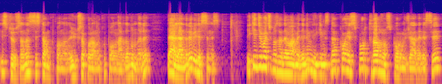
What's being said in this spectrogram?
İstiyorsanız sistem kuponlarında yüksek oranlı kuponlarda bunları değerlendirebilirsiniz. İkinci maçımıza devam edelim. Ligimizden Konyaspor Trabzonspor mücadelesi.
